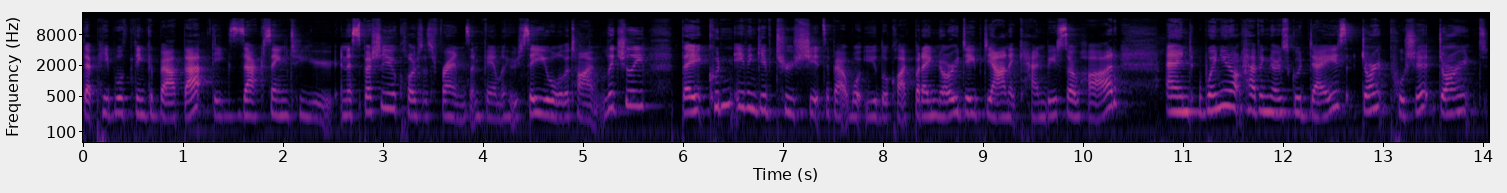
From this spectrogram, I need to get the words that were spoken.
that people think about that the exact same to you. And especially your closest friends and family who see you all the time. Literally, they couldn't even give two shits about what you look like. But I know deep down it can be so hard. And when you're not having those good days, don't push it. Don't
